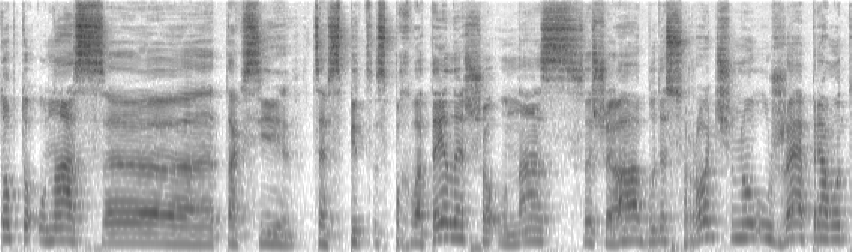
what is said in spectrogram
Тобто у нас е, так всі це спід, спохватили, що у нас США буде срочно уже прямо от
